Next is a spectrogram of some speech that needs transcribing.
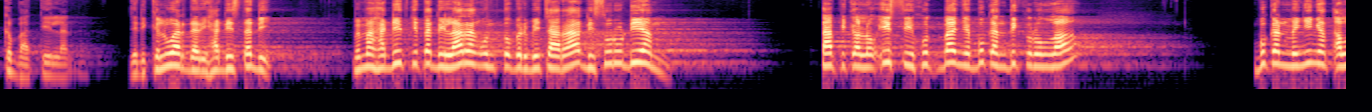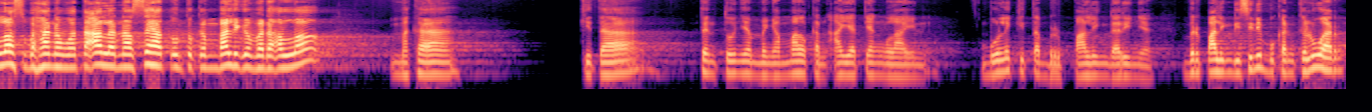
kebatilan. Jadi keluar dari hadis tadi. Memang hadis kita dilarang untuk berbicara, disuruh diam. Tapi kalau isi khutbahnya bukan zikrullah, bukan mengingat Allah Subhanahu wa taala nasihat untuk kembali kepada Allah, maka kita tentunya mengamalkan ayat yang lain. Boleh kita berpaling darinya. Berpaling di sini bukan keluar,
